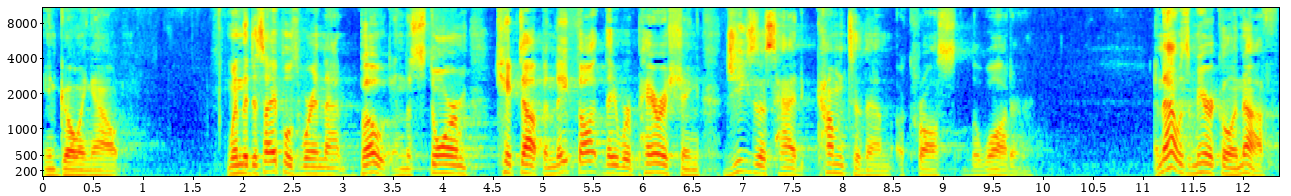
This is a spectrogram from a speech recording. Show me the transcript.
in going out. When the disciples were in that boat and the storm kicked up and they thought they were perishing, Jesus had come to them across the water. And that was miracle enough.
